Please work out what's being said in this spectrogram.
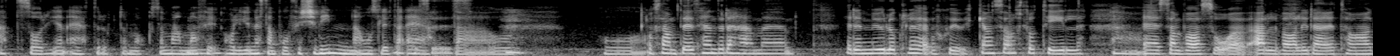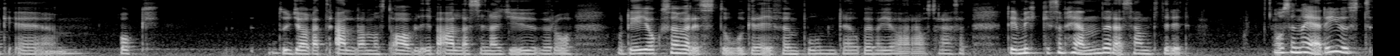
att sorgen äter upp dem också. Mamma mm. håller ju nästan på att försvinna, hon slutar ja, äta. Och, och, och, samtidigt händer det här med är det mul och klövsjukan som slår till, ja. eh, som var så allvarlig där ett tag. Eh, och då gör att alla måste avliva alla sina djur. Och, och det är ju också en väldigt stor grej för en bonde att behöva göra. Och så där, så det är mycket som händer där samtidigt. Och sen är det just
